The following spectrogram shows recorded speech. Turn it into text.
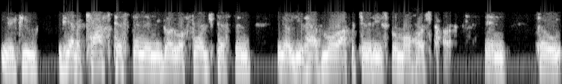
know, if you, if you have a cast piston and you go to a forged piston, you know, you have more opportunities for more horsepower. And so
